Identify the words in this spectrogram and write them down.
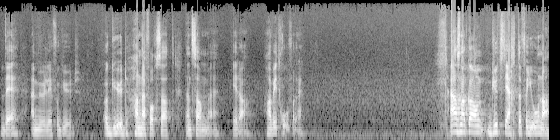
det er mulig for Gud. Og Gud han er fortsatt den samme i dag. Har vi tro for det? Jeg har snakka om Guds hjerte for Jonah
